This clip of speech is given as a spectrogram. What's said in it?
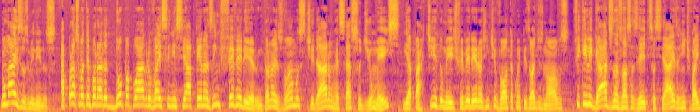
No mais, os meninos, a próxima temporada do Papo Agro vai se iniciar apenas apenas em fevereiro. Então nós vamos tirar um recesso de um mês e a partir do mês de fevereiro a gente volta com episódios novos. Fiquem ligados nas nossas redes sociais, a gente vai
